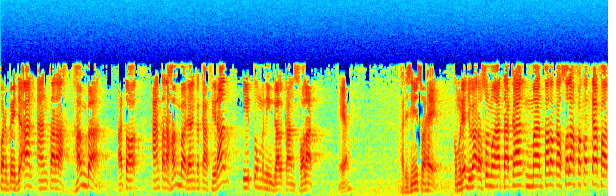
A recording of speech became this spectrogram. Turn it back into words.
Perbedaan antara hamba atau antara hamba dan kekafiran itu meninggalkan salat. Ya. Hadis ini sahih Kemudian juga Rasul mengatakan man taraka shalah faqad kafar.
